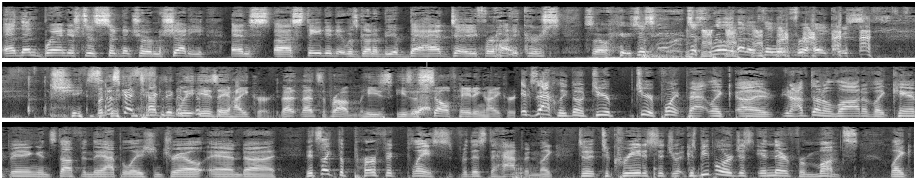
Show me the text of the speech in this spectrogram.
and then brandished his signature machete and uh, stated it was going to be a bad day for hikers. So he was just just really had a thing in for hikers. Jesus. But this guy technically is a hiker. That, that's the problem. He's he's a Yeah. self-hating hiker. Exactly. No, to your to your point, Pat. Like, uh, you know, I've done a lot of like camping and stuff in the Appalachian Trail, and uh, it's like the perfect place for this to happen. Like to to create a situation because people are just in there for months, like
